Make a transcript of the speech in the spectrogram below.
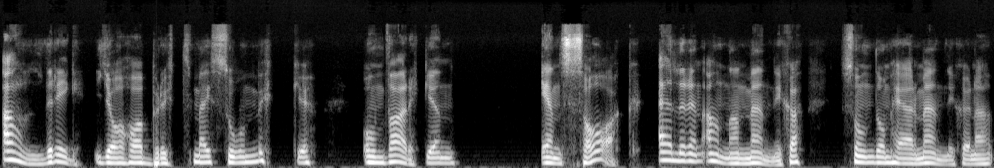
aldrig jag har brytt mig så mycket om varken en sak eller en annan människa som de här människorna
